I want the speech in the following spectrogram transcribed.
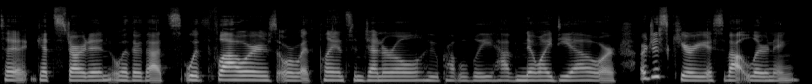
to get started, whether that's with flowers or with plants in general, who probably have no idea or are just curious about learning?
